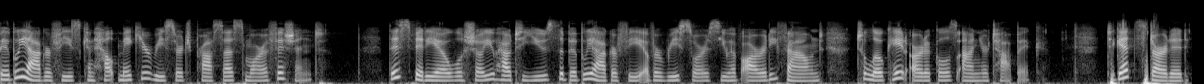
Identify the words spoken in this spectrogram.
Bibliographies can help make your research process more efficient. This video will show you how to use the bibliography of a resource you have already found to locate articles on your topic. To get started,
